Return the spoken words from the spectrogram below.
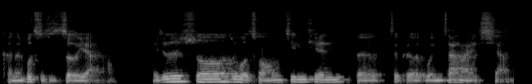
可能不只是这样哦，也就是说，如果从今天的这个文章来想。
